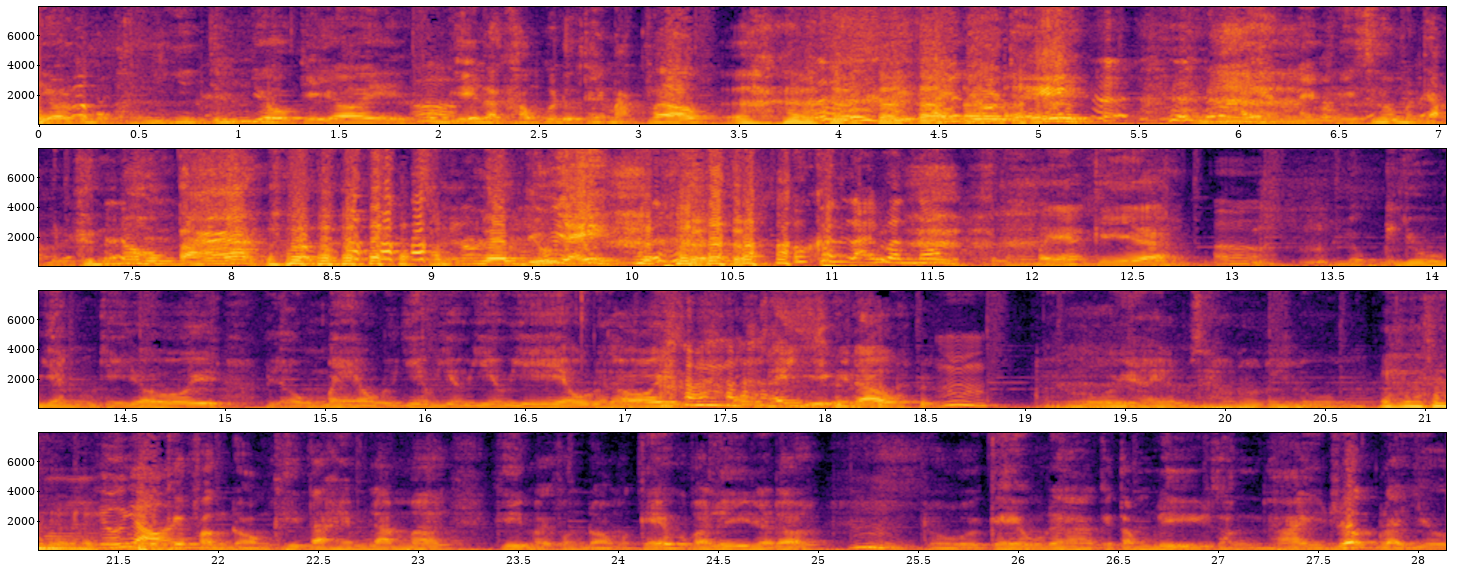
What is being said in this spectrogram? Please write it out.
chị ơi có một thằng diễn viên chính vô chị ơi không nghĩa là không có được thấy mặt phải không? Chị thấy vô chị. Nó thấy anh này mà ngày xưa mình gặp mình khinh nó không ta? Sao nó lên dữ vậy? Có khinh lại mình không? Thằng bé kia. Ừ. lúc du danh chị ơi lộn mèo rồi dèo dèo dèo dèo rồi thôi. Đâu có thấy diễn gì đâu Trời ơi hay làm sao nó lấy luôn. Dữ Rồi dội. cái phân đoạn khi ta 25 á khi mà cái phân đoạn mà kéo cái vali ra đó rồi kéo ra cái tâm lý thần thái rất là dữ.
